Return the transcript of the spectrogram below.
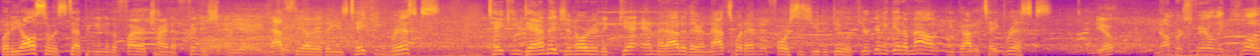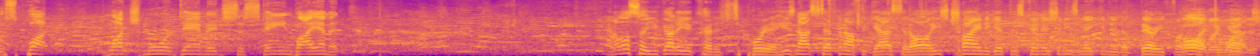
But he also is stepping into the fire trying to finish Oh, Emmett. yeah, and that's taking- the other thing. He's taking risks, taking damage in order to get Emmett out of there. And that's what Emmett forces you to do. If you're going to get him out, you've got to take risks. Yep. Numbers fairly close, but much more damage sustained by Emmett. And also, you got to give credit to Topuria. He's not stepping off the gas at all. He's trying to get this finish, and he's making it a very fun Oh, fight to watch. goodness.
